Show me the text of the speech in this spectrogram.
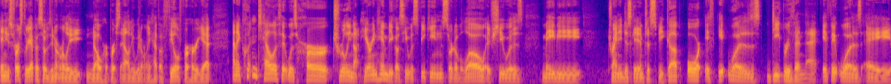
in these first 3 episodes you don't really know her personality. We don't really have a feel for her yet. And I couldn't tell if it was her truly not hearing him because he was speaking sort of low, if she was maybe trying to just get him to speak up or if it was deeper than that. If it was a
